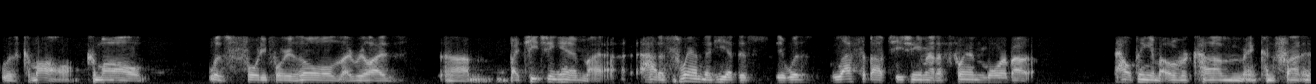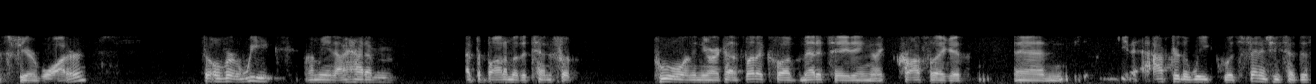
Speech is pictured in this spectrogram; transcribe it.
was Kamal. Kamal was 44 years old. I realized um, by teaching him uh, how to swim that he had this. It was less about teaching him how to swim, more about helping him overcome and confront his fear of water. So over a week, I mean, I had him at the bottom of the 10 foot pool in the New York Athletic Club meditating, like cross legged. And you know, after the week was finished, he said, This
